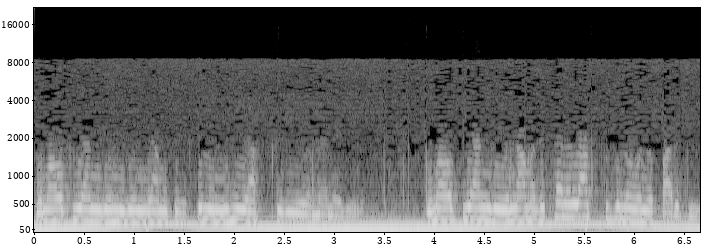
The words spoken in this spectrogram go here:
දෙමව්පියන්ගෙන් නිගෙන යම් කිසි නිහියක් කිරීම මැනවි. දෙමව්පියන්ගේ නමද සරලක් තිබුණවන පරිදි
